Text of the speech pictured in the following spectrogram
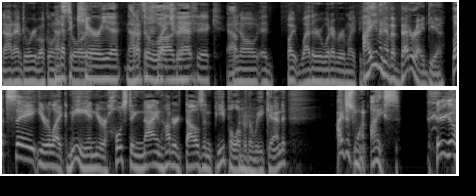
not have to worry about going to. Not to have the to carry it, not have to fight lug it. traffic, Yep. you know, fight weather, whatever it might be. I even have a better idea. Let's say you're like me and you're hosting 900,000 people over the mm-hmm. weekend. I just want ice. There you go.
